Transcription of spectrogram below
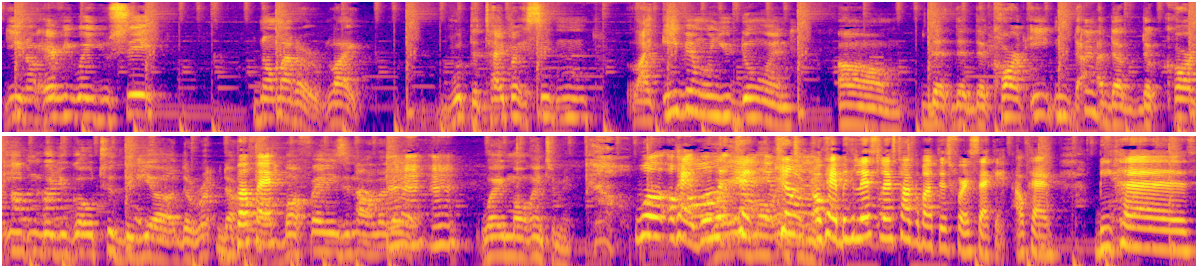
you know, everywhere you sit, no matter like what the type of sitting, like even when you doing um the the, the cart eating the, Mm. the the cart eating where you go to the uh the, re- the uh, buffets and all of that mhm. way more intimate Well, okay, well, way can, more can- intimate. okay, but let's let's talk about this for a second, okay? Because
